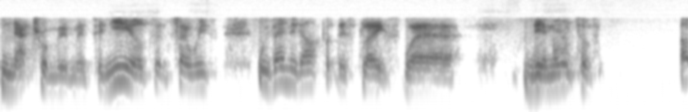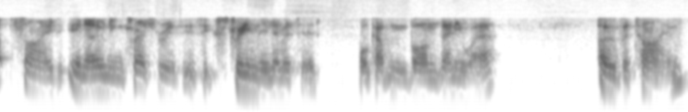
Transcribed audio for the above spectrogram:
natural movements in yields. And so we've we've ended up at this place where the amount of upside in owning treasuries is extremely limited, or government bonds anywhere, over time.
